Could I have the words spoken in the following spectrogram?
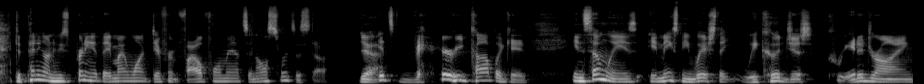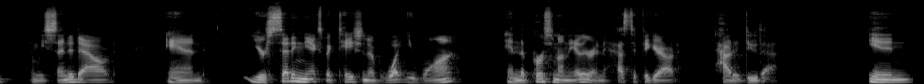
depending on who's printing it, they might want different file formats and all sorts of stuff. Yeah. It's very complicated. In some ways, it makes me wish that we could just create a drawing and we send it out, and you're setting the expectation of what you want, and the person on the other end has to figure out how to do that. In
